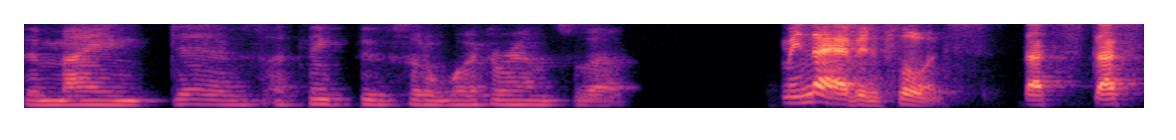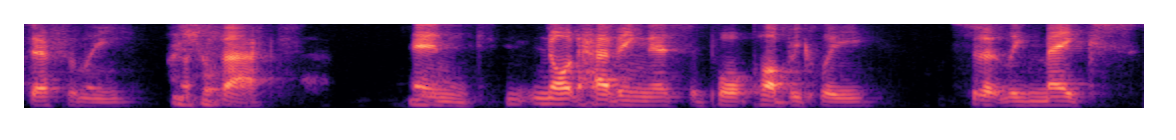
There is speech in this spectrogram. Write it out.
the main devs. I think there's sort of workarounds for that. I mean, they have influence. That's that's definitely For a sure. fact. And not having their support publicly certainly makes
